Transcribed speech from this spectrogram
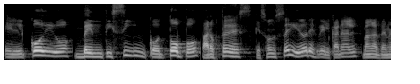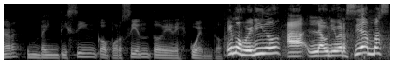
el código 25 topo para ustedes que son seguidores del canal van a tener un 25% de descuento. Hemos venido a la universidad más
